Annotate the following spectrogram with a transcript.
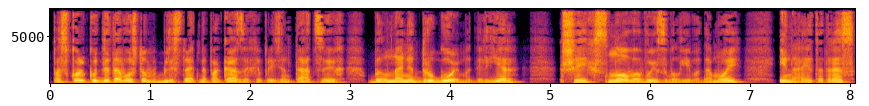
поскольку для того, чтобы блистать на показах и презентациях, был нанят другой модельер, шейх снова вызвал его домой и на этот раз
